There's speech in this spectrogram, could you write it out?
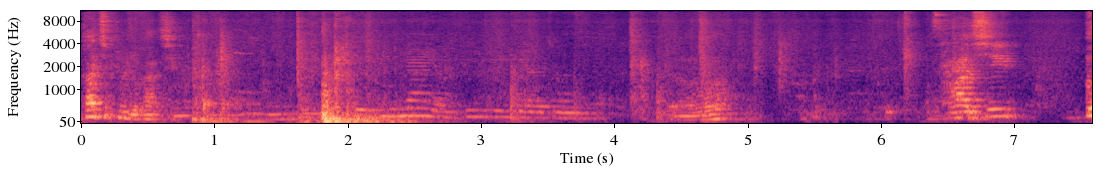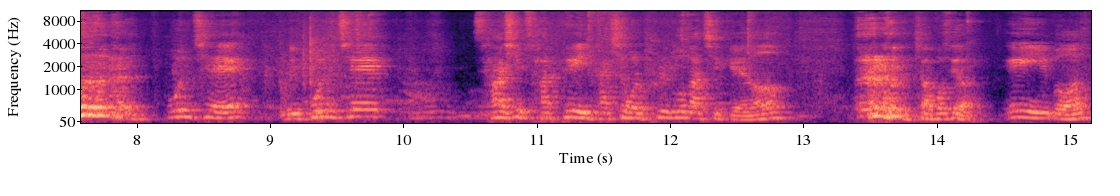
같이 풀죠 같이. 유나 연필 빌려줘. 자, 40 본책 우리 본책 44페이지 같이 오늘 풀고 마칠게요. 자 보세요. A 1번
